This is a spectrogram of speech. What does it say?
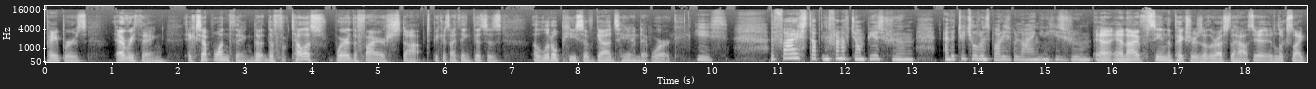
papers, everything, except one thing. The the tell us where the fire stopped because I think this is a little piece of God's hand at work. Yes. The fire stopped in front of Jean Pierre's room, and the two children's bodies were lying in his room. And, and I've seen the pictures of the rest of the house. It, it looks like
